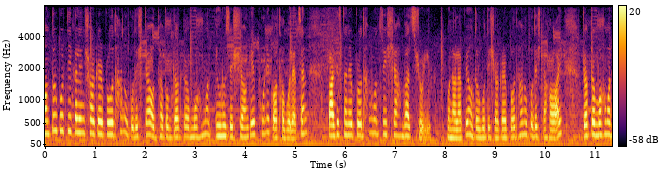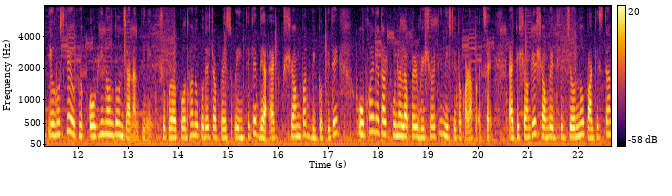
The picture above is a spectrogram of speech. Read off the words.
অন্তর্বর্তীকালীন সরকারের প্রধান উপদেষ্টা অধ্যাপক ডক্টর মোহাম্মদ ইউনুসের সঙ্গে ফোনে কথা বলেছেন পাকিস্তানের প্রধানমন্ত্রী শাহবাজ শরীফ। ফোনালাপে অন্তর্বর্তী সরকারের প্রধান উপদেষ্টা হওয়ায় ডক্টর মোহাম্মদ ইউনুসকে অভিনন্দন জানান তিনি। শুক্রবার প্রধান উপদেষ্টা প্রেস উইং থেকে দেয়া এক সংবাদ বিজ্ঞপ্তিতে উভয় নেতার ফোনালাপের বিষয়টি নিশ্চিত করা হয়েছে। একই সঙ্গে সমৃদ্ধির জন্য পাকিস্তান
